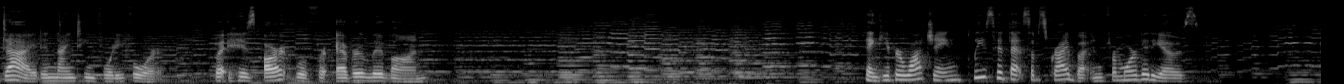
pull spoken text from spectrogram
died in 1944, but his art will forever live on. Thank you for watching. Please hit that subscribe button for more videos. Thank you.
